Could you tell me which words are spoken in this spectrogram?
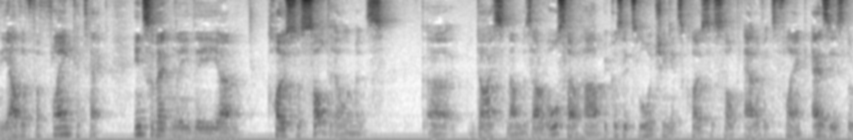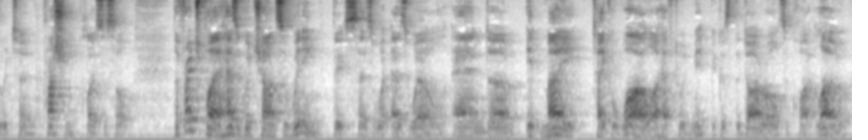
the other for flank attack. Incidentally, the um, close assault elements uh, dice numbers are also hard because it's launching its close assault out of its flank, as is the returned Prussian close assault. The French player has a good chance of winning this as, as well, and um, it may take a while, I have to admit, because the die rolls are quite low.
